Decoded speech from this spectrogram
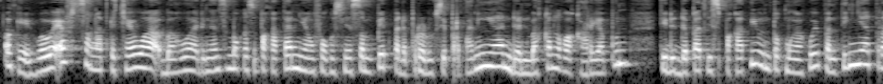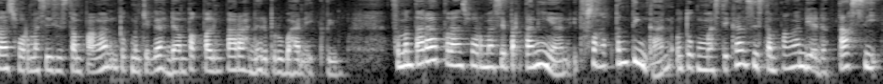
Oke, okay, WWF sangat kecewa bahwa dengan semua kesepakatan yang fokusnya sempit pada produksi pertanian dan bahkan lokakarya pun tidak dapat disepakati untuk mengakui pentingnya transformasi sistem pangan untuk mencegah dampak paling parah dari perubahan iklim. Sementara transformasi pertanian itu sangat penting kan untuk memastikan sistem pangan diadaptasi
